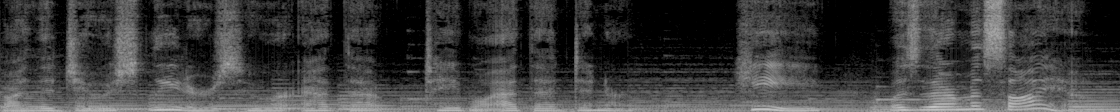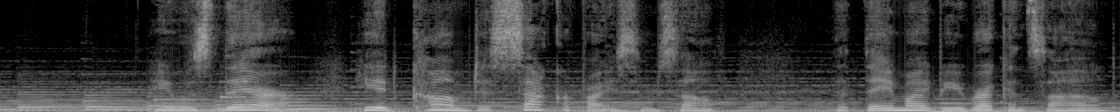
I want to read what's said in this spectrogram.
by the Jewish leaders who were at that table, at that dinner. He was their Messiah. He was there. He had come to sacrifice himself that they might be reconciled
